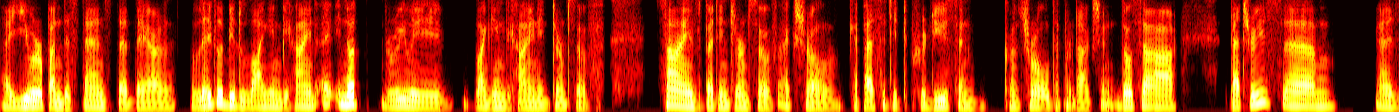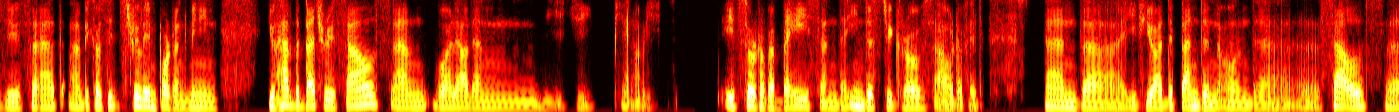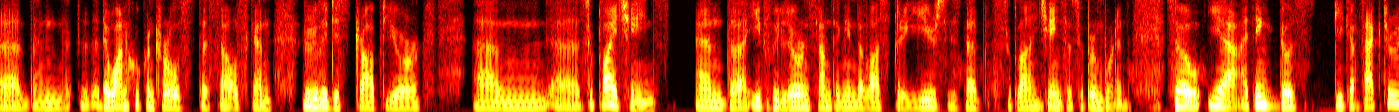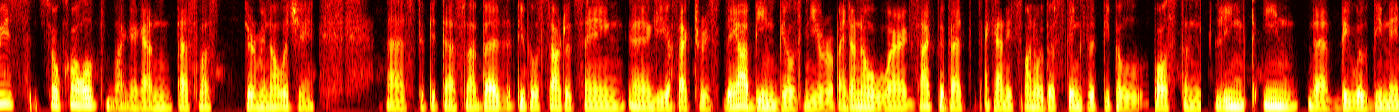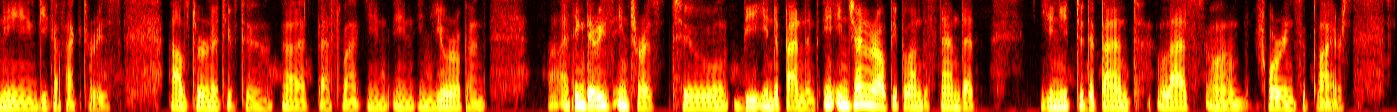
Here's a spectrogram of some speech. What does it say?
uh, Europe understands that they are a little bit lagging behind, uh, not really lagging behind in terms of science, but in terms of actual capacity to produce and control the production. Those are batteries, um, as you said, uh, because it's really important, meaning you have the battery cells and voila, then you, you know, it's sort of a base and the industry grows out of it. And uh, if you are dependent on the cells, uh, then the one who controls the cells can really disrupt your um, uh, supply chains. And uh, if we learn something in the last three years is that supply chains are super important. So yeah, I think those gigafactories, so-called, like again, Tesla's terminology, uh, stupid Tesla, but people started saying uh, gigafactories. They are being built in Europe. I don't know where exactly, but again, it's one of those things that people post on LinkedIn that there will be many gigafactories alternative to uh, Tesla in, in, in Europe. And I think there is interest to be independent. In, in general, people understand that you need to depend less on foreign suppliers.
